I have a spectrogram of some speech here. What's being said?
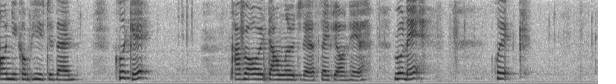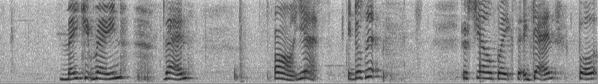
on your computer then. Click it. I've already downloaded it and saved it on here. Run it. Click Make it rain. Then, oh yes, it does it. Just jailbreaks it again, but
